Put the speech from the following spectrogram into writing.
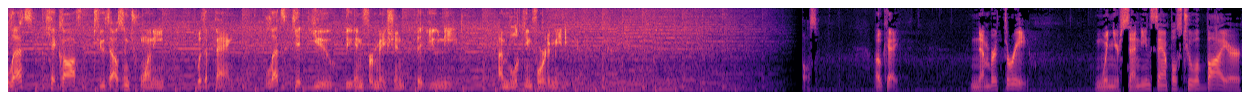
Let's kick off 2020 with a bang. Let's get you the information that you need. I'm looking forward to meeting you. Okay. Number three, when you're sending samples to a buyer,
